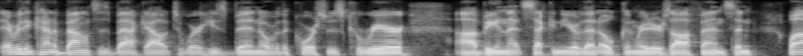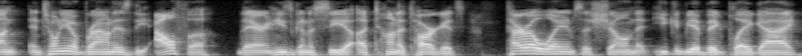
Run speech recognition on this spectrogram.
everything kind of balances back out to where he's been over the course of his career, uh, being that second year of that Oakland Raiders offense. And while Antonio Brown is the alpha there, and he's going to see a ton of targets, Tyrell Williams has shown that he can be a big play guy.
